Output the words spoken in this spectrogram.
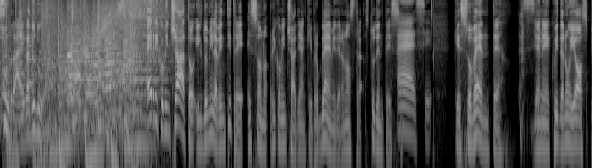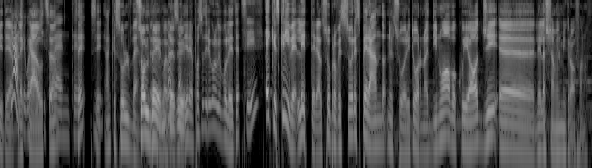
Su Rai Radio 2. È ricominciato il 2023 e sono ricominciati anche i problemi della nostra studentessa Eh sì. che sovente Sì. Viene qui da noi ospite a Blackout. sovente. Sì, sì, Mm. anche solvente. Solvente, posso sì. dire- posso dire quello che volete. Sì? E che scrive lettere al suo professore sperando nel suo ritorno. È di nuovo qui oggi. eh, le lasciamo il microfono.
